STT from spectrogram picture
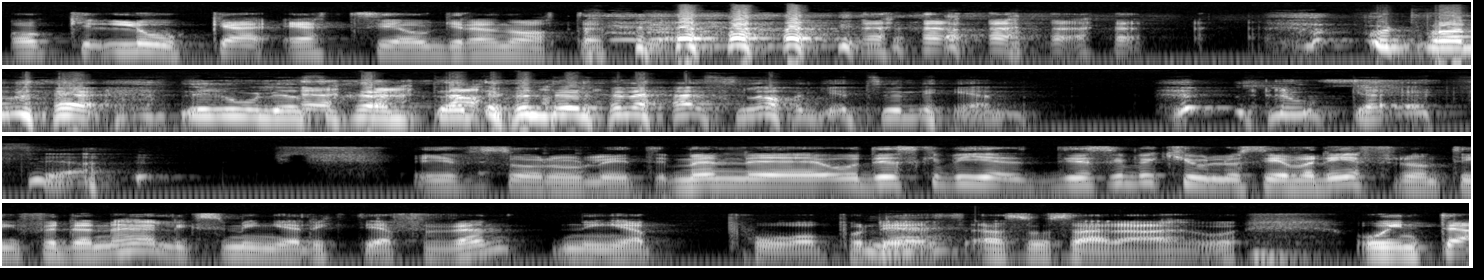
och Loka, Etsy och Granatäpple. Fortfarande det roligaste skämtet under den här slageturnén. Loka Etsy. Det är så roligt. Men, eh, och det ska, bli, det ska bli kul att se vad det är för någonting, för den har liksom inga riktiga förväntningar på. på det. Alltså, så här, och, och inte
